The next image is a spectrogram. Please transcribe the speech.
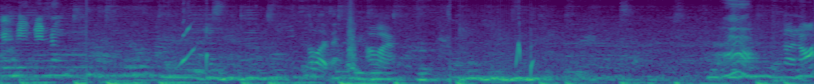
กินพริกนิดนึง อร่อยไหมอร่อยอืมอร่อยเนาะ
